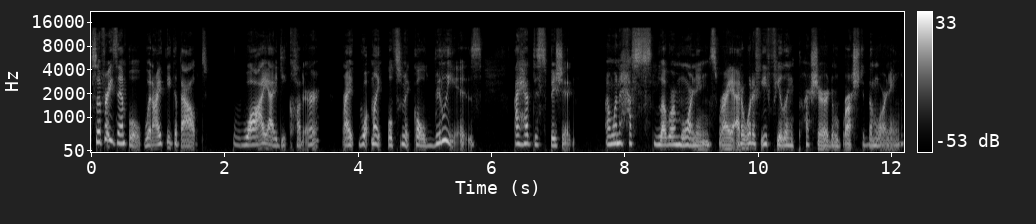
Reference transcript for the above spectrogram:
So, for example, when I think about why I declutter, right? What my ultimate goal really is. I have this vision. I want to have slower mornings, right? I don't want to be feeling pressured and rushed in the morning.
